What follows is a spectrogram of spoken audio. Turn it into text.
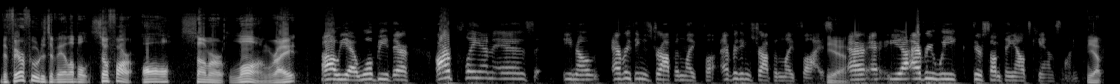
the fair food is available so far all summer long, right? Oh yeah, we'll be there. Our plan is, you know, everything's dropping like fl- everything's dropping like flies. Yeah. E- yeah. Every week there's something else canceling. Yep.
